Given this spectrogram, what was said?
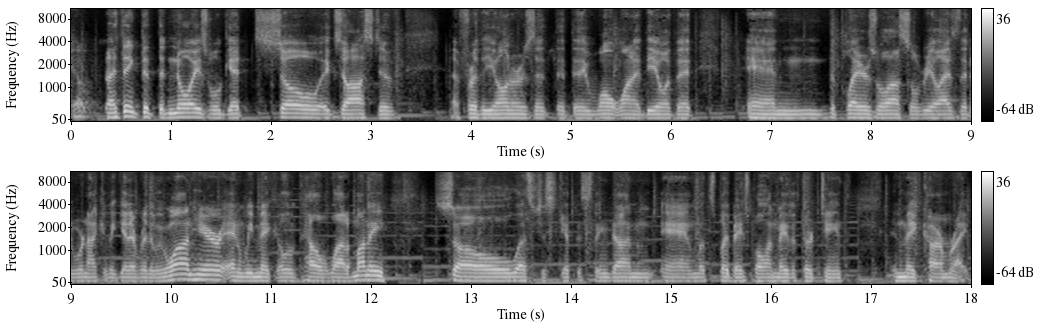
Yep. I think that the noise will get so exhaustive uh, for the owners that, that they won't want to deal with it. And the players will also realize that we're not going to get everything we want here and we make a hell of a lot of money. So let's just get this thing done and let's play baseball on May the 13th and make Carm right.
